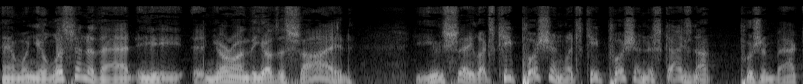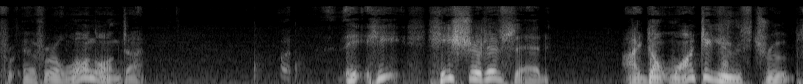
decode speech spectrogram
And when you listen to that, he, and you're on the other side, you say, "Let's keep pushing. Let's keep pushing." This guy's not pushing back for, uh, for a long, long time. He, he he should have said, "I don't want to use troops.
